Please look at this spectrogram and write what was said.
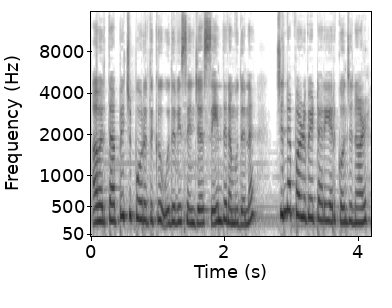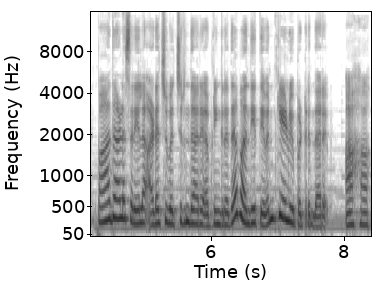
அவர் தப்பிச்சு போறதுக்கு உதவி செஞ்ச சேந்தன் அமுதனை சின்ன பழுவேட்டரையர் கொஞ்ச நாள் பாதாள சிறையில அடைச்சு வச்சிருந்தாரு அப்படிங்கறத வந்தியத்தேவன் கேள்விப்பட்டிருந்தாரு. ஆஹா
